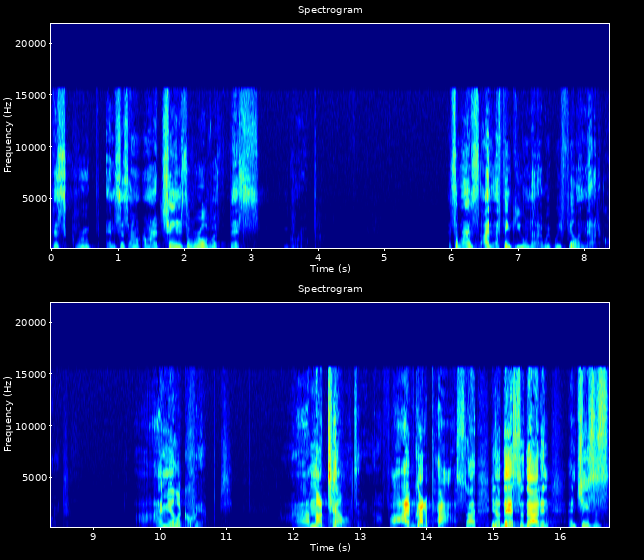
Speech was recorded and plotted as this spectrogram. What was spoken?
this group and says, I'm, going to change the world with this group. And sometimes I, think you and I, we, we feel inadequate. I'm ill equipped. I'm not talented enough. I've got a past. I, you know, this or that. And, and Jesus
